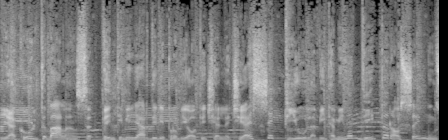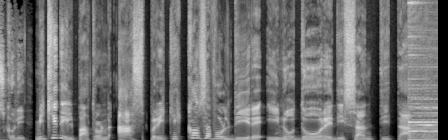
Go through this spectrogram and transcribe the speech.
Yakult Balance, 20 miliardi di probiotici LCS più la vitamina D per ossa e muscoli. Mi chiede il patron Aspri che cosa vuol dire in odore di santità.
